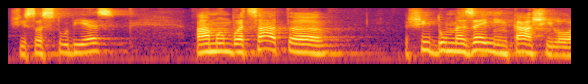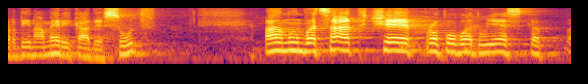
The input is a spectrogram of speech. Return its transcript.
și să studiez. Am învățat uh, și Dumnezei incașilor din America de Sud. Am învățat ce propovăduiesc uh,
